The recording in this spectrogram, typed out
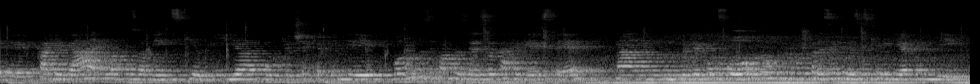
é, carregar ela para os ambientes que eu ia, porque eu tinha que atender. Quantas e quantas vezes eu carreguei a Esther no, no bebê conforto para as empresas que eu iria atender.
